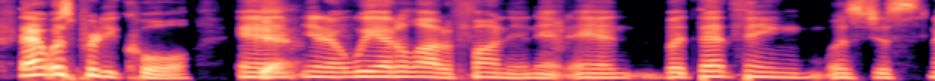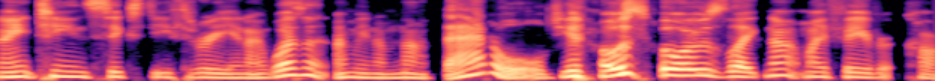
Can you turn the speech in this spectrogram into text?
That was pretty cool. And Yeah. you know, we had a lot of fun in it. And but that thing was just 1963. And I wasn't, I mean, I'm not that old, you know. So it was like not my favorite car.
